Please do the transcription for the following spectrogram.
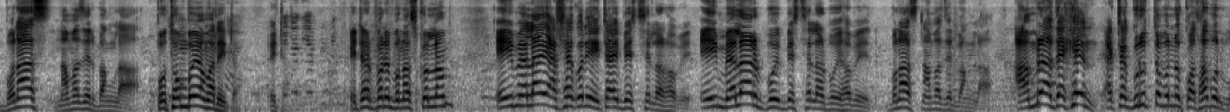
বোনাস, নামাজের বাংলা। প্রথম বই আমার এটা এটা। এটার পরে বোনাস করলাম। এই মেলায় আশা করি এটাই বেস্ট সেলার হবে। এই মেলার বই বেস্ট সেলার বই হবে বোনাস নামাজের বাংলা। আমরা দেখেন, একটা গুরুত্বপূর্ণ কথা বলব।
